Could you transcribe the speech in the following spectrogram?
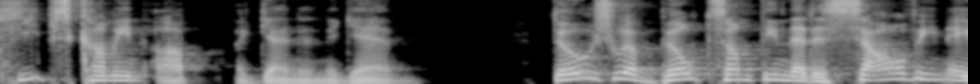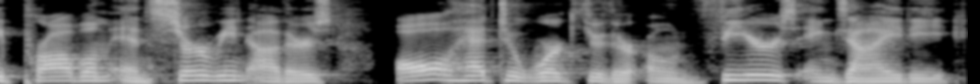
keeps coming up again and again. Those who have built something that is solving a problem and serving others all had to work through their own fears, anxiety,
